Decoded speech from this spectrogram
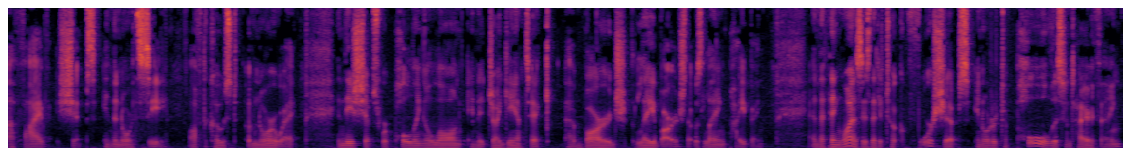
of five ships in the North Sea off the coast of Norway. And these ships were pulling along in a gigantic uh, barge, lay barge that was laying piping. And the thing was, is that it took four ships in order to pull this entire thing.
